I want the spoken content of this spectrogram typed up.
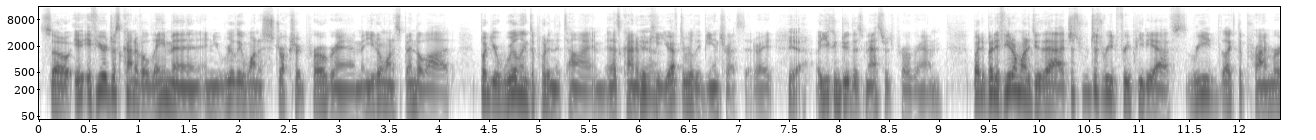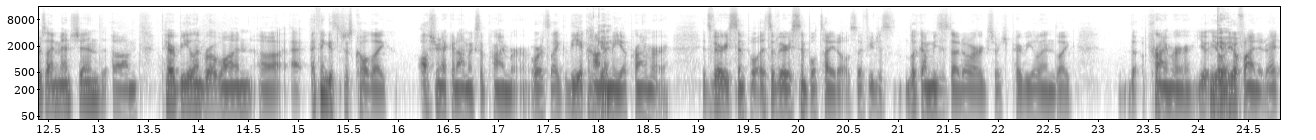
So if, if you're just kind of a layman and you really want a structured program and you don't want to spend a lot, but you're willing to put in the time, and that's kind of a Yeah. key. You have to really be interested, right? Yeah. Uh, You can do this master's program, but but if you don't want to do that, just just read free PDFs. Read like the primers I mentioned. Um, Per Bylund wrote one. Uh, I, I think it's just called like Austrian Economics a Primer, or it's like The Economy a Primer. It's very simple. It's a very simple title. So if you just look on Mises.org, search Per Bylund like the primer, you, you'll Okay. you'll find it, right?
